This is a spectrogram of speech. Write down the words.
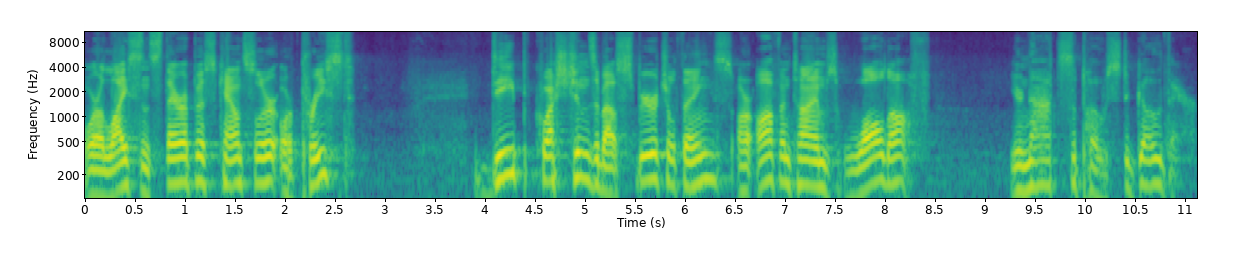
or a licensed therapist, counselor, or priest, deep questions about spiritual things are oftentimes walled off. You're not supposed to go there.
